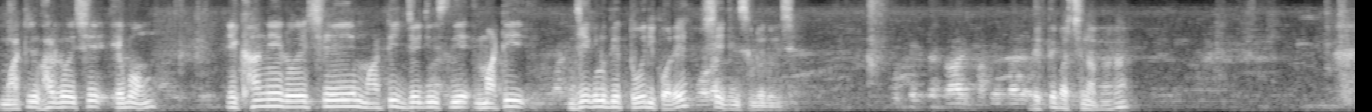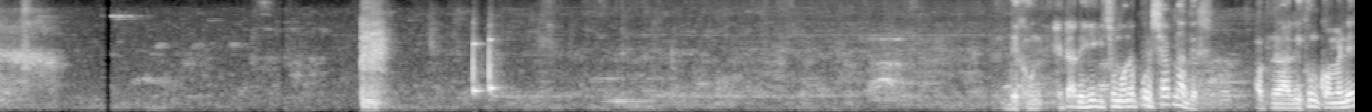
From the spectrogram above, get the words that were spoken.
মাটির ভার রয়েছে এবং এখানে রয়েছে মাটির যে জিনিস দিয়ে, মাটি যেগুলো দিয়ে তৈরি করে, সেই জিনিসগুলো রয়েছে। দেখতে পাচ্ছেন আপনারা? দেখুন, এটা দেখে কিছু মনে পড়ছে আপনাদের? আপনারা লিখুন কমেন্টে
